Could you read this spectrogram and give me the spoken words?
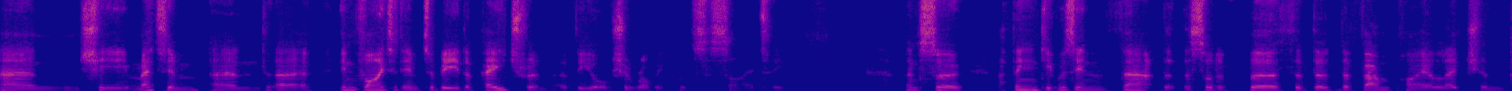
And she met him and uh, invited him to be the patron of the Yorkshire Robin Hood Society. And so I think it was in that that the sort of birth of the, the vampire legend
